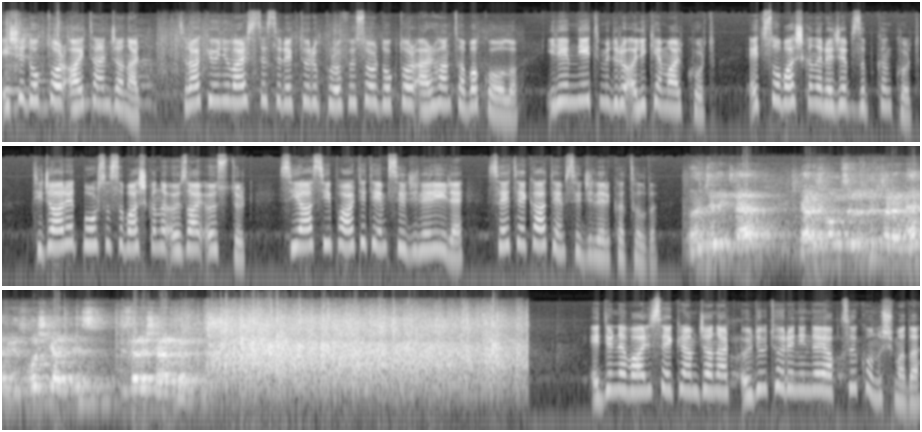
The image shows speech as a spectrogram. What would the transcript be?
eşi Doktor Ayten Canalp, Trakya Üniversitesi Rektörü Profesör Doktor Erhan Tabakoğlu, İl Emniyet Müdürü Ali Kemal Kurt, ETSO Başkanı Recep Zıpkın Kurt, Ticaret Borsası Başkanı Özay Öztürk, siyasi parti temsilcileriyle STK temsilcileri katıldı. Öncelikle yarışmamızın ödül törenine hepiniz hoş geldiniz. Bizlere şeref verdiniz. Edirne Valisi Ekrem Canalp ödül töreninde yaptığı konuşmada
